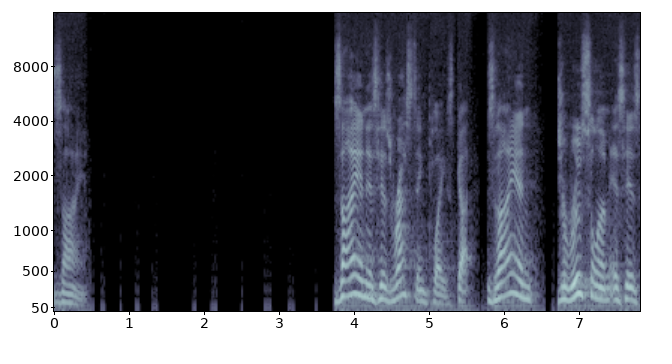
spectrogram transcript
Zion. Zion is his resting place. God, Zion, Jerusalem, is his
